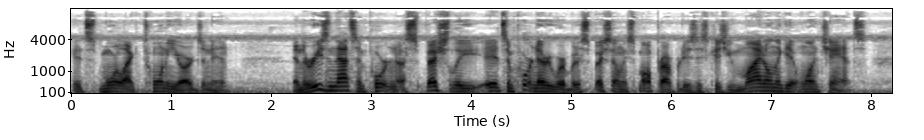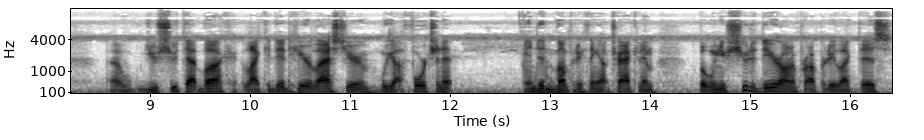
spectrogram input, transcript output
it's more like 20 yards and in. And the reason that's important, especially, it's important everywhere, but especially on these small properties is because you might only get one chance. Uh, you shoot that buck like it did here last year. We got fortunate and didn't bump anything out tracking him. But when you shoot a deer on a property like this,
